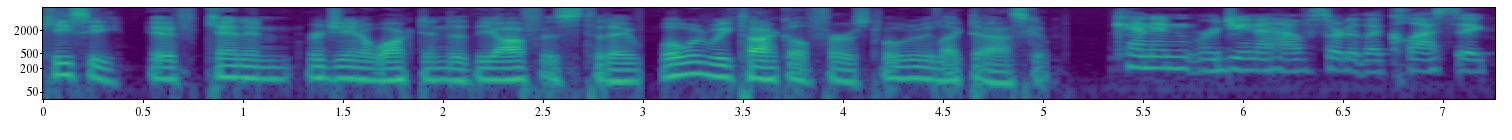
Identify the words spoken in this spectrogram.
Kayse, if Ken and Regina walked into the office today, what would we tackle first? What would we like to ask them? Ken and Regina have sort of the classic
